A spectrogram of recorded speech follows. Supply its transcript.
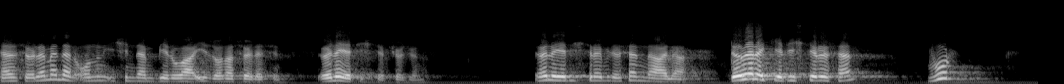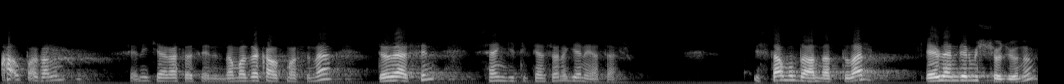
sen söylemeden onun içinden bir vaiz ona söylesin. Öyle yetiştir çocuğunu. Öyle yetiştirebilirsen ne hala. Döverek yetiştirirsen vur, kalk bakalım seni kerata senin namaza kalkmasına döversin. Sen gittikten sonra gene yatar. İstanbul'da anlattılar. Evlendirmiş çocuğunu.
